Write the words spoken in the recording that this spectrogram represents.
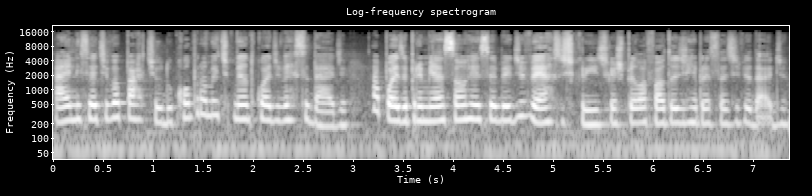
a iniciativa partiu do comprometimento com a diversidade, após a premiação receber diversas críticas pela falta de representatividade.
